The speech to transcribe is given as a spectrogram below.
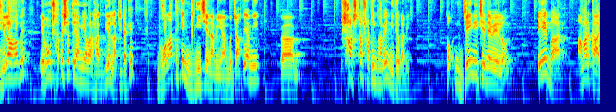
ঢিলা হবে এবং সাথে সাথে আমি আমার হাত দিয়ে লাঠিটাকে গলা থেকে নিচে নামিয়ে আনব, যাতে আমি শ্বাসটা সঠিকভাবে নিতে পারি। তো যেই নিচে নেমে এলো এবার আমার কাজ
